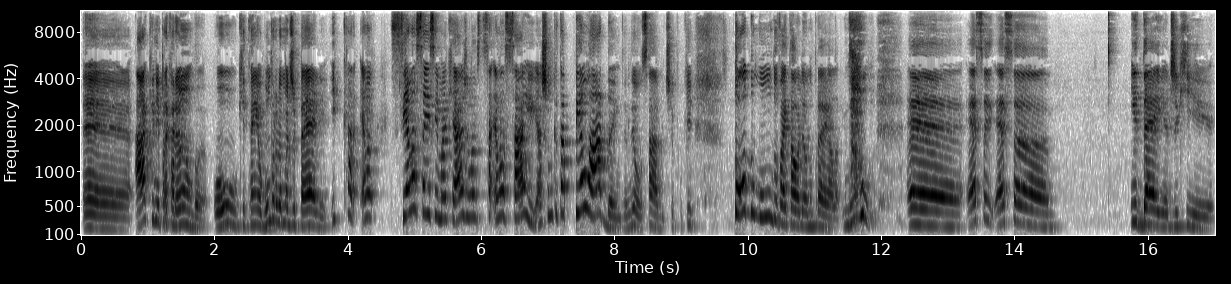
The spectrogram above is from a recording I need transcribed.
é, acne pra caramba, ou que tem algum problema de pele. E, cara, ela, se ela sair sem maquiagem, ela, ela sai achando que tá pelada, entendeu? Sabe? Tipo, que todo mundo vai estar tá olhando para ela. Então, é, essa, essa ideia de que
